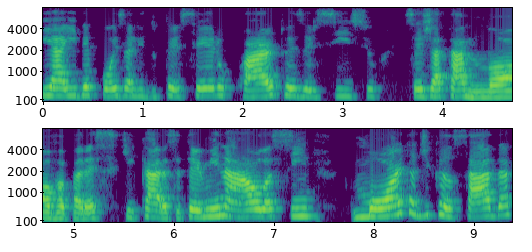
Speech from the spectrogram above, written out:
E aí depois ali do terceiro, quarto exercício, você já tá nova, parece que, cara, você termina a aula assim, morta de cansada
